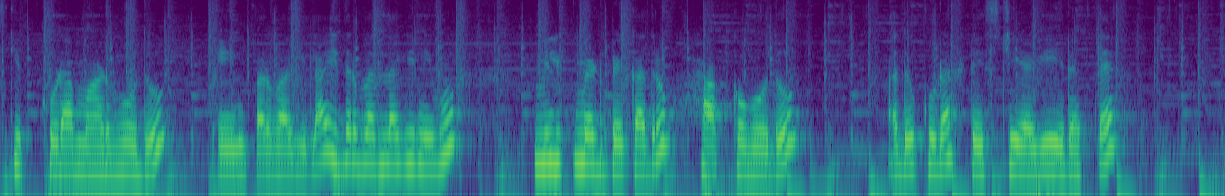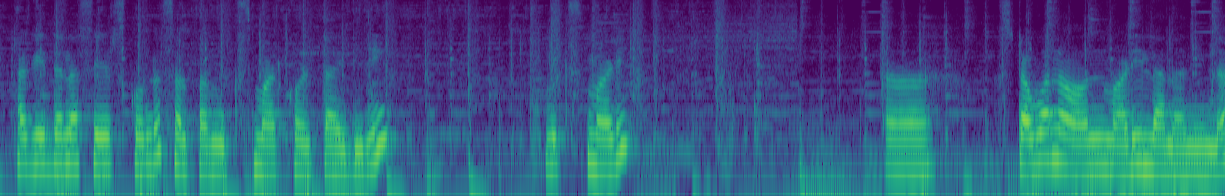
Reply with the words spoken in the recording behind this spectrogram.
ಸ್ಕಿಪ್ ಕೂಡ ಮಾಡ್ಬೋದು. ಏನು ಪರವಾಗಿಲ್ಲ. ಇದರ ಬದಲಾಗಿ ನೀವು ಮಿಲ್ಕ್ ಮೇಡ್ ಬೇಕಾದರೂ ಹಾಕ್ಕೋಬೋದು. ಅದು ಕೂಡ ಟೇಸ್ಟಿಯಾಗಿ ಇರುತ್ತೆ. ಹಾಗೆ ಇದನ್ನು ಸೇರಿಸ್ಕೊಂಡು ಸ್ವಲ್ಪ ಮಿಕ್ಸ್ ಮಾಡ್ಕೊಳ್ತಾ ಇದ್ದೀನಿ ಮಿಕ್ಸ್ ಮಾಡಿ ಸ್ಟವನ್ನು ಆನ್ ಮಾಡಿಲ್ಲ ನಾನಿನ್ನು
